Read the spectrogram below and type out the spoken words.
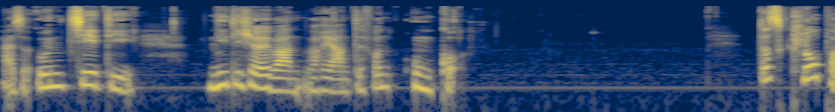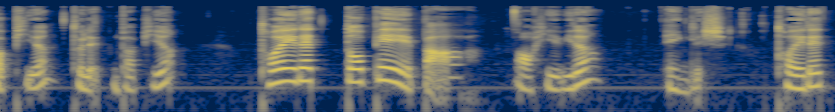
Also Unchi, die niedlichere Variante von Unko. Das Klopapier, Toilettenpapier, Toiletto Paper, auch hier wieder Englisch. Toiletto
